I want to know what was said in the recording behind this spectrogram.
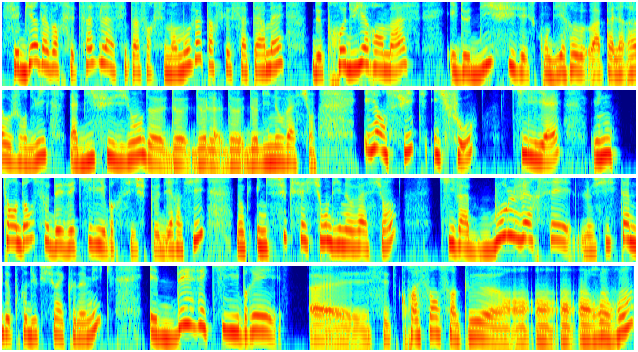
C'est bien d'avoir cette phase-là, c'est pas forcément mauvais parce que ça permet de produire en masse et de diffuser ce qu'on dirait, appellerait aujourd'hui la diffusion de, l'innovation. Et ensuite, il faut qu'il y ait une tendance au déséquilibre, si je peux dire ainsi. Donc, une succession d'innovations qui va bouleverser le système de production économique et déséquilibrer euh, cette croissance un peu euh, en, en, en ronron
